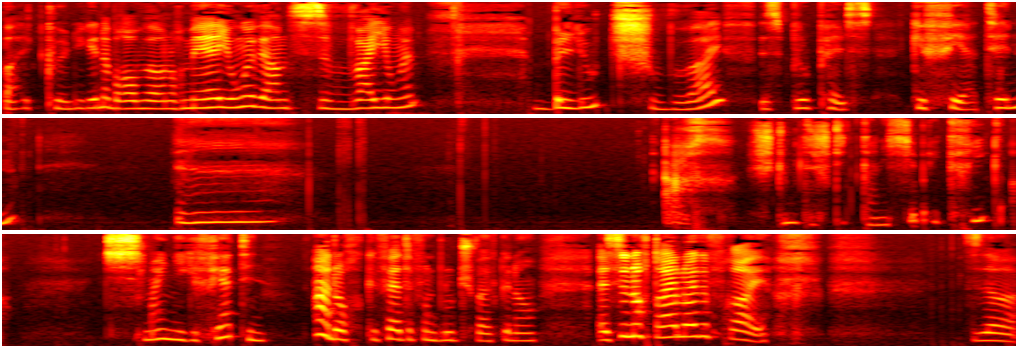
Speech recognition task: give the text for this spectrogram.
bald Königin. Da brauchen wir auch noch mehr Junge. Wir haben zwei Junge. Blutschweif ist Blutpelz Gefährtin. Äh. Ach, stimmt, das steht gar nicht hier bei Krieger. Das ist meine Gefährtin. Ah, doch, Gefährte von Blutschweif, genau. Es sind noch drei Leute frei. So.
